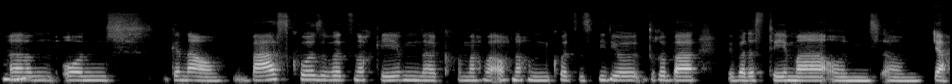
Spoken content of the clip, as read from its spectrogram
Mhm. Ähm, und genau, Bars-Kurse wird es noch geben. Da machen wir auch noch ein kurzes Video drüber, über das Thema. Und ähm, ja,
